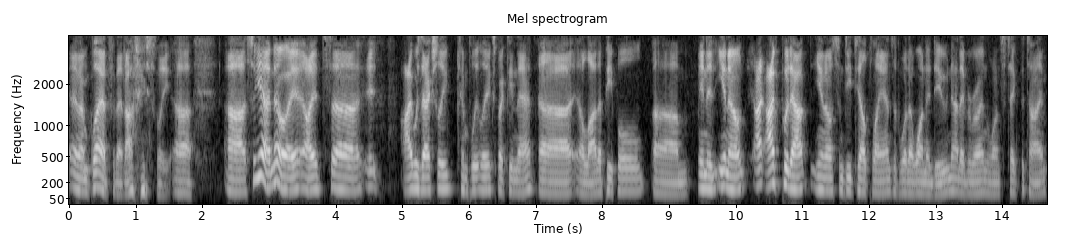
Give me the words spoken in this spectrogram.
and I'm glad for that, obviously. Uh, uh, so yeah, no, I, I, it's uh, it, I was actually completely expecting that. Uh, a lot of people, um, in it, you know, I, I've put out you know some detailed plans of what I want to do. Not everyone wants to take the time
